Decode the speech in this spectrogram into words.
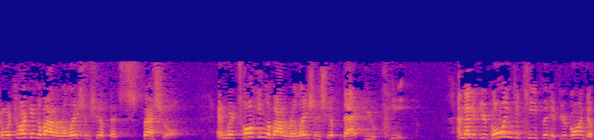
And we're talking about a relationship that's special. And we're talking about a relationship that you keep. And that if you're going to keep it, if you're going to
